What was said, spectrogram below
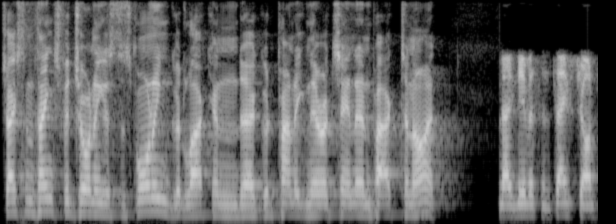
Jason, thanks for joining us this morning. Good luck and uh, good punting there at Sandown Park tonight. Magnificent. Thanks, John.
